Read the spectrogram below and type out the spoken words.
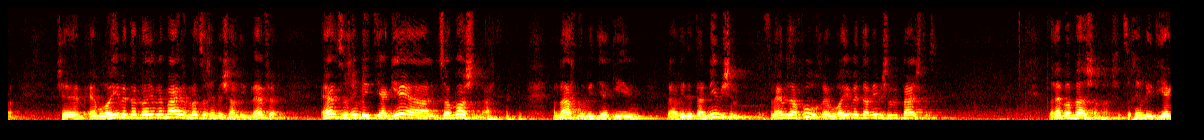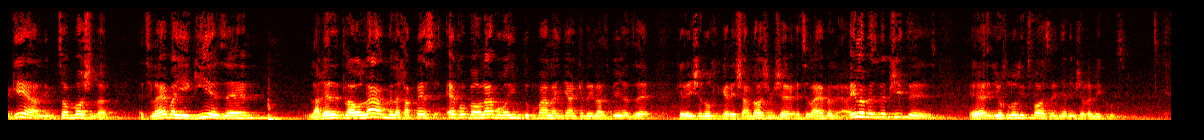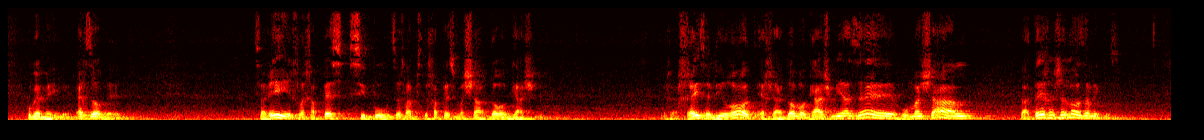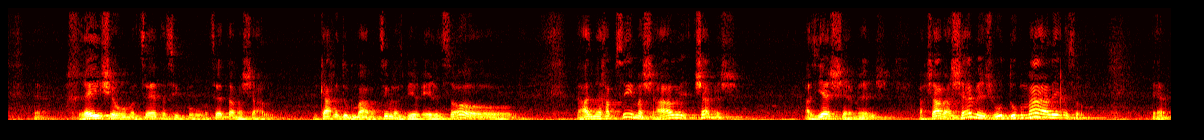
שהם רואים את הדברים למעלה, הם לא צריכים משלים, להפך. הם צריכים להתייגע, למצוא מושל. אנחנו מתייגעים להבין את הנים של, אצלם זה הפוך, הם רואים את הנים של פשטוס. הרב אומר שם, שצריכים להתייגע, למצוא מושל. אצלהם היגיע זה לרדת לעולם ולחפש איפה בעולם רואים דוגמה לעניין כדי להסביר את זה, כדי, שנוח, כדי שאנושים שאצלהם אילומס בפשיטס אה, יוכלו לתפוס עניינים של הליכוס. ובמילא, איך זה עובד? צריך לחפש סיפור, צריך לחפש משל, דובר גשמי. אחרי זה לראות איך שהדובר גשמי הזה הוא משל, והתכן שלו זה ליכוס. אחרי שהוא מוצא את הסיפור, מוצא את המשל, ניקח לדוגמה, רוצים להסביר ארץ אור, ואז מחפשים משל שמש. אז יש שמש, ועכשיו השמש הוא דוגמה. כן?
